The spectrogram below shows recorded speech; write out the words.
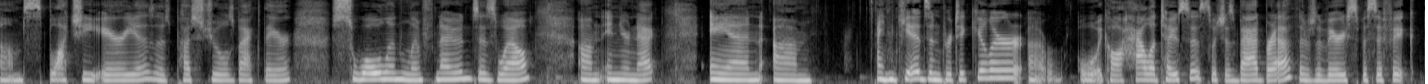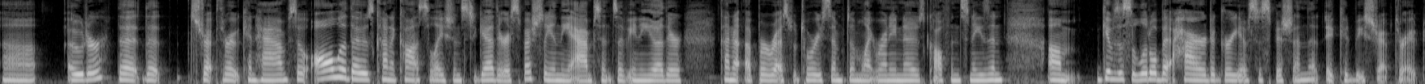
um, splotchy areas, those pustules back there, swollen lymph nodes as well um, in your neck. And um, in kids in particular, uh, what we call halitosis, which is bad breath. There's a very specific uh, odor that that strep throat can have. So all of those kind of constellations together, especially in the absence of any other kind of upper respiratory symptom like runny nose, cough, and sneezing, um, gives us a little bit higher degree of suspicion that it could be strep throat.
